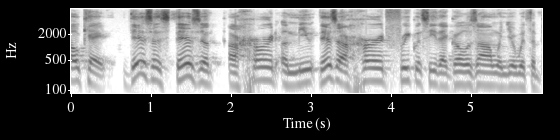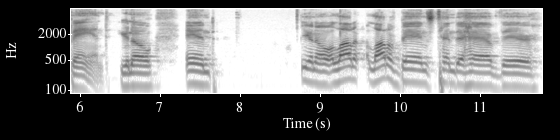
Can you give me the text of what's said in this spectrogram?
okay. There's a there's a, a herd a mute. There's a herd frequency that goes on when you're with a band. You know, and you know a lot of a lot of bands tend to have their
